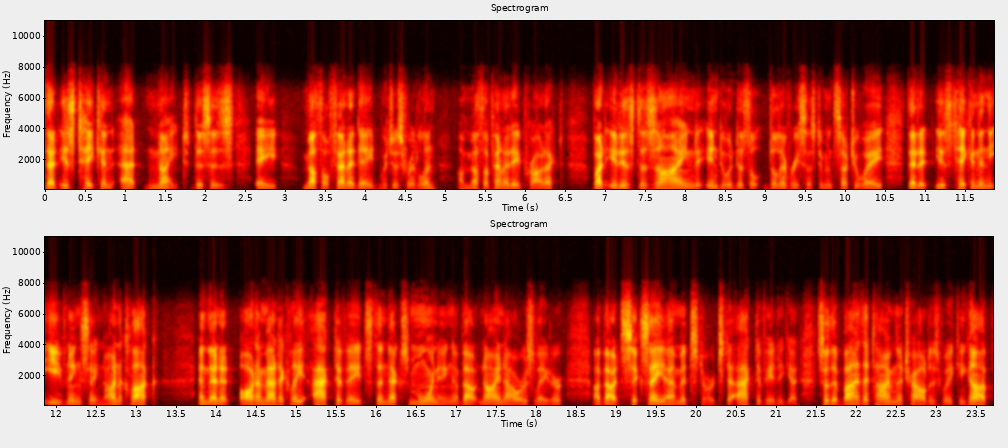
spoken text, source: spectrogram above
that is taken at night. This is a methylphenidate, which is Ritalin, a methylphenidate product, but it is designed into a delivery system in such a way that it is taken in the evening, say 9 o'clock, and then it automatically activates the next morning about nine hours later about 6 a.m it starts to activate again. So that by the time the child is waking up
